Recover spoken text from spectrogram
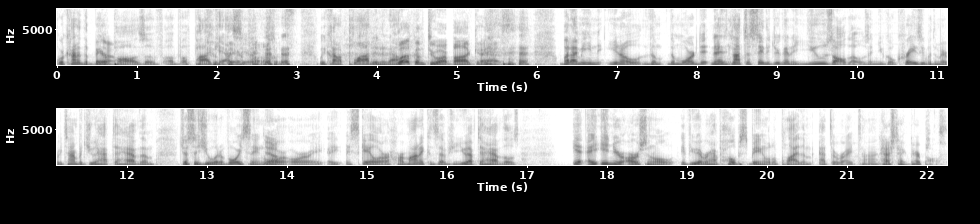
we're kind of the bear No. paws of, of, of podcasts here. we kind of plotted it out. welcome to our podcast But I mean, you know, the the more di- now it's not to say that you're going to use all those and you go crazy with them every time, but you have to have them just as you would a voicing Yeah. or or a, a, scale or a harmonic conception. You have to have those in your arsenal if you ever have hopes of being able to apply them at the right time. hashtag bear paws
